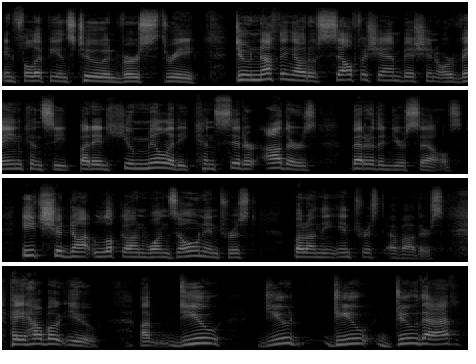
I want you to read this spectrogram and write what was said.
in Philippians 2 and verse 3 Do nothing out of selfish ambition or vain conceit, but in humility consider others better than yourselves. Each should not look on one's own interest, but on the interest of others. Hey, how about you? Um, do you do you do you do that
